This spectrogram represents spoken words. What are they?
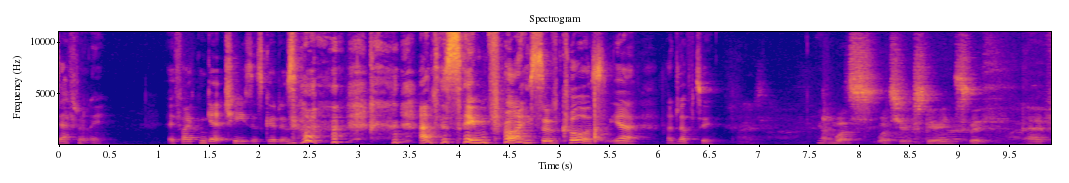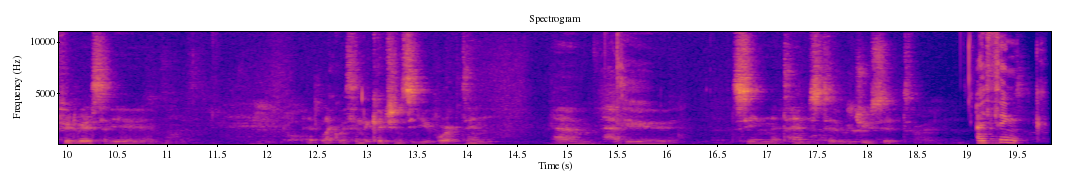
definitely. If I can get cheese as good as at the same price, of course, yeah, I'd love to. Right. And what's what's your experience with uh, food waste? Have you like within the kitchens that you've worked in? Um, have you seen attempts to reduce it? I think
